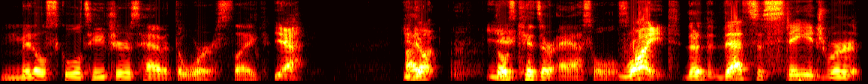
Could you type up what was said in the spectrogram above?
middle school teachers have it the worst. Like yeah. You I- don't. Those kids are assholes. Right. They're, that's a stage where,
